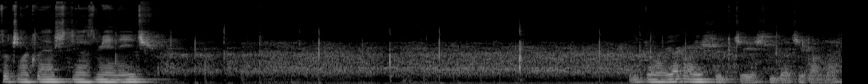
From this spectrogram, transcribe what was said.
to trzeba koniecznie zmienić. I to jak najszybciej, jeśli dacie radę.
